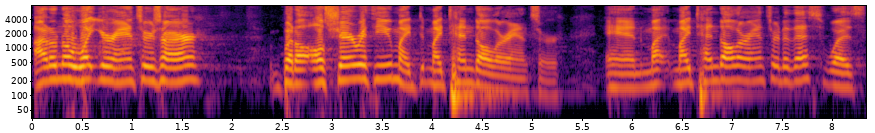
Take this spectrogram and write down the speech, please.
I don't know what your answers are, but I'll, I'll share with you my, my $10 answer. And my, my $10 answer to this was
